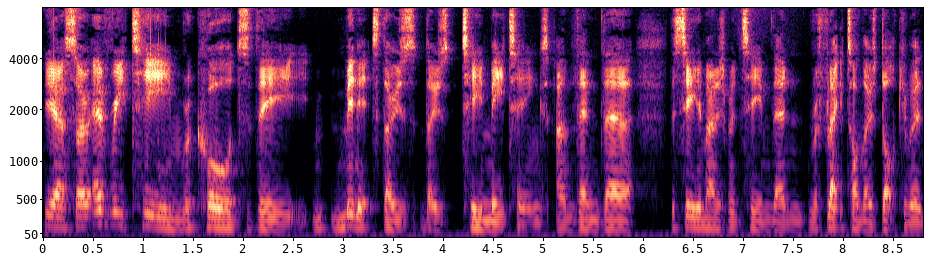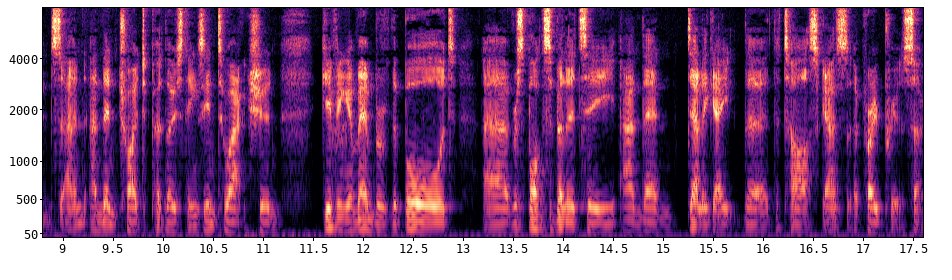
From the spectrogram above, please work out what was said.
Yeah, so every team records the minute those those team meetings, and then the the senior management team then reflect on those documents and and then try to put those things into action, giving a member of the board uh, responsibility, and then delegate the the task as appropriate. So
